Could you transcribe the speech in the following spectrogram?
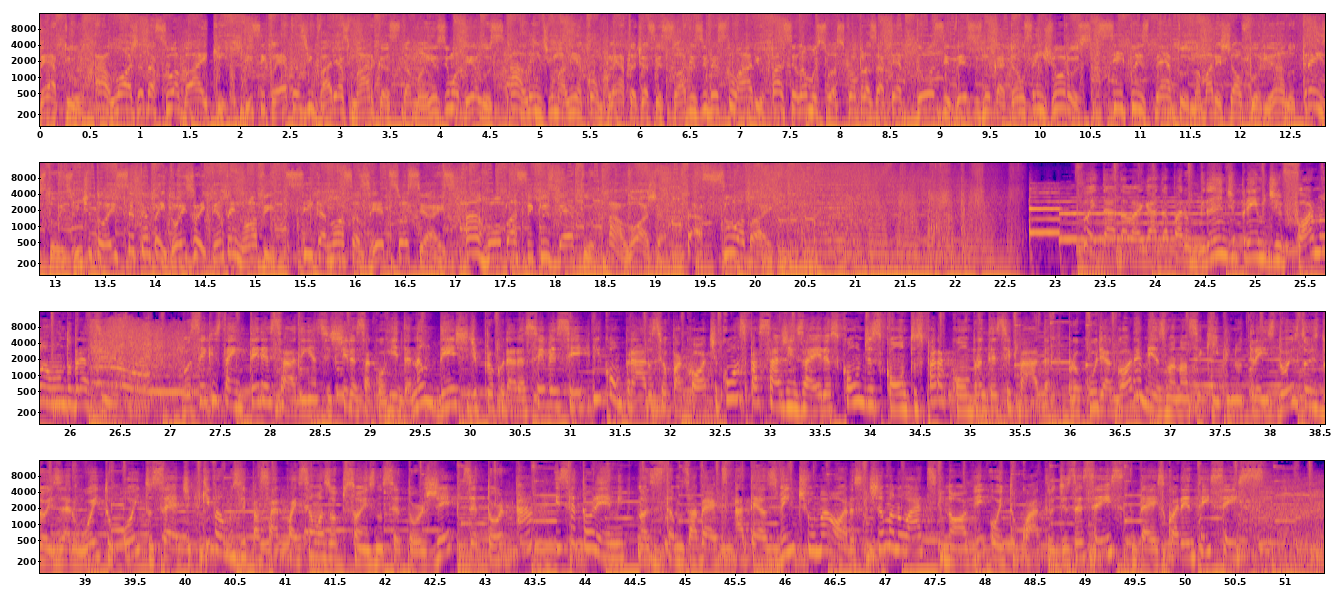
Beto, a loja da sua bike. Bicicletas de várias marcas, tamanhos e modelos, além de uma linha completa de acessórios e vestuário. Parcelamos suas compras até 12 vezes no cartão sem juros. Ciclis Beto, na Marechal Floriano, 3222 7289. Siga nossas redes sociais. Arroba Ciclis Beto, a loja da sua bike. Foi dada a largada para o Grande Prêmio de Fórmula 1 do Brasil. Você que está interessado em assistir essa corrida, não deixe de procurar a CVC e comprar o seu pacote com as passagens aéreas com descontos para compra antecipada. Procure agora mesmo a nossa equipe no 32220887 que vamos lhe passar quais são as opções no setor G, setor A e setor M. Nós estamos abertos até às 21 horas. Chama no WhatsApp 98416 1046.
